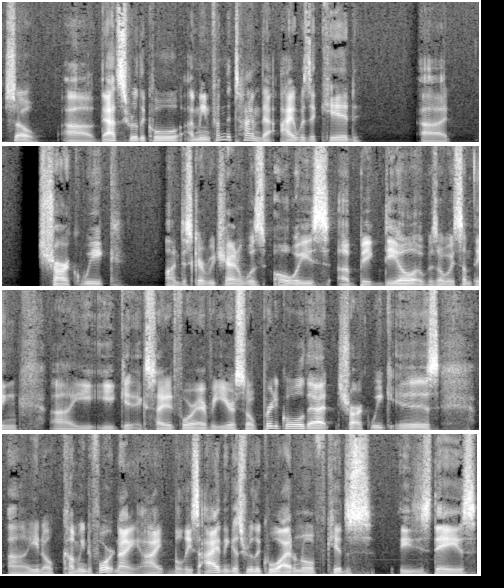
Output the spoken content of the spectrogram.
So, uh, that's really cool. I mean, from the time that I was a kid, uh, Shark Week on Discovery Channel was always a big deal. It was always something uh, you, you, get excited for every year. So pretty cool that Shark Week is, uh, you know, coming to Fortnite. I at least I think it's really cool. I don't know if kids these days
